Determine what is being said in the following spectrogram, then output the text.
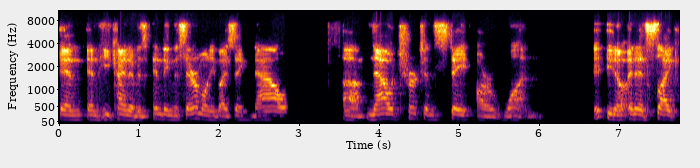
and and he kind of is ending the ceremony by saying now um, now church and state are one. It, you know and it's like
